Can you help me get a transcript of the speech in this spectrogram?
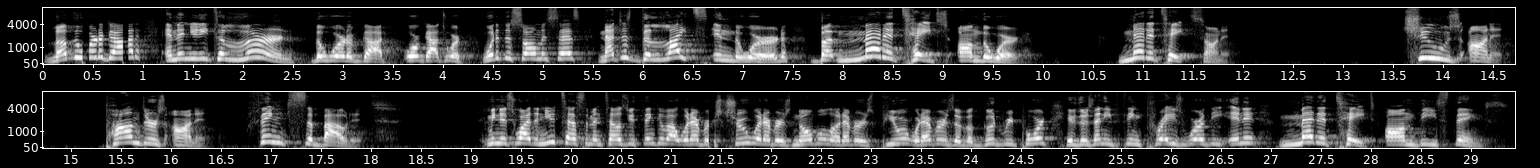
Love the Word of God, and then you need to learn the Word of God or God's Word. What did the psalmist says? Not just delights in the Word, but meditates on the Word. Meditates on it. Chews on it. Ponders on it. Thinks about it. I mean, it's why the New Testament tells you think about whatever is true, whatever is noble, whatever is pure, whatever is of a good report. If there's anything praiseworthy in it, meditate on these things.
